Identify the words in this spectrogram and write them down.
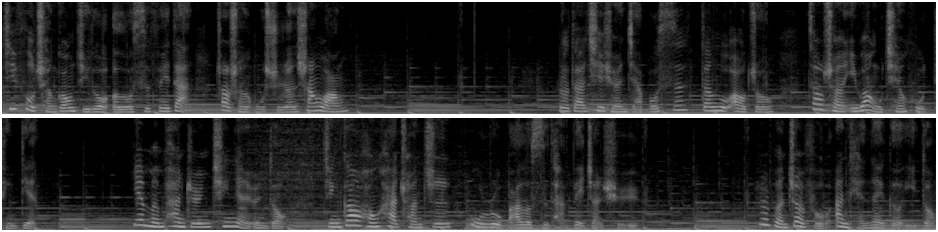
基辅成功击落俄罗斯飞弹，造成五十人伤亡；热带气旋贾伯斯登陆澳洲，造成一万五千户停电；也门叛军青年运动警告红海船只误入巴勒斯坦备战区域；日本政府岸田内阁异动，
